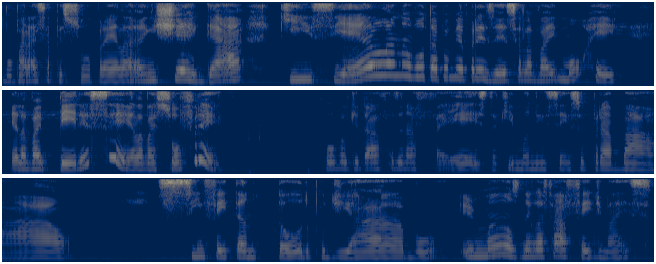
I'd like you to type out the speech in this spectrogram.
Vou parar essa pessoa para ela enxergar que se ela não voltar para minha presença, ela vai morrer ela vai perecer, ela vai sofrer. O povo aqui tava fazendo a festa, queimando incenso para Baal, se enfeitando todo pro diabo. Irmãos, o negócio tava feio demais.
